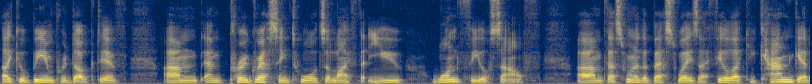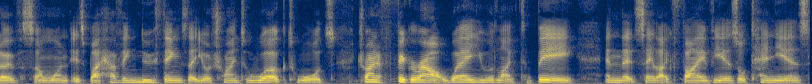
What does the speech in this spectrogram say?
like you're being productive um, and progressing towards a life that you want for yourself. Um, that's one of the best ways I feel like you can get over someone is by having new things that you're trying to work towards, trying to figure out where you would like to be in let's say like five years or ten years,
